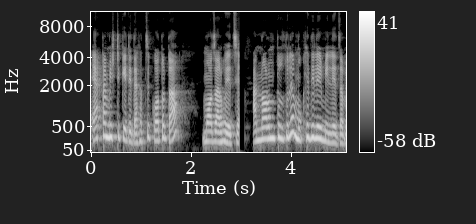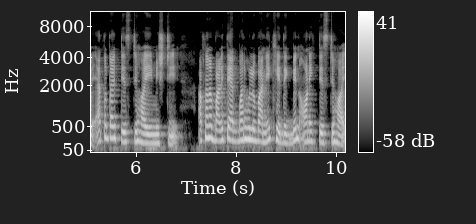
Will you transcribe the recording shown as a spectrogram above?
একটা মিষ্টি কেটে দেখাচ্ছি কতটা মজার হয়েছে। আর নরম তুলতুলে মুখে দিলেই মিলে যাবে। এতটাই টেস্টি হয় এই মিষ্টি। আপনারা বাড়িতে একবার হলো বানিয়ে খেয়ে দেখবেন অনেক টেস্টি হয়।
